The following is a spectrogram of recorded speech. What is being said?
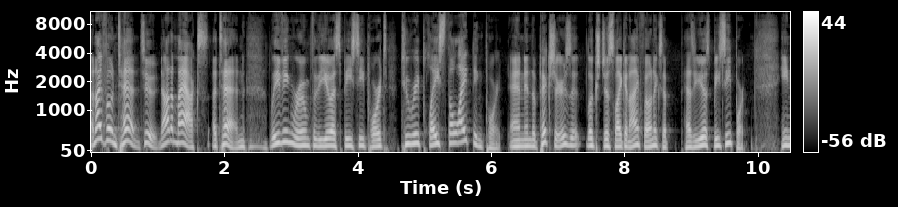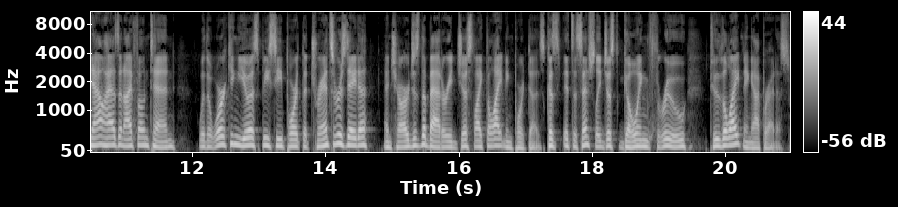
An iPhone 10, too, not a Max, a 10, leaving room for the USB C port to replace the Lightning port. And in the pictures, it looks just like an iPhone, except has a USB C port. He now has an iPhone 10 with a working USB C port that transfers data and charges the battery just like the Lightning port does, because it's essentially just going through to the Lightning apparatus.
